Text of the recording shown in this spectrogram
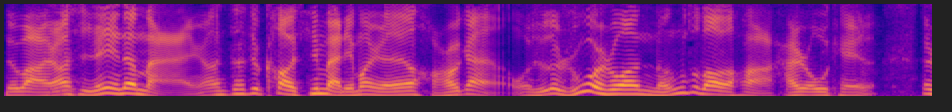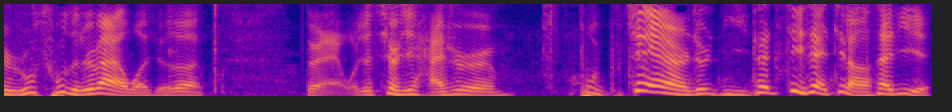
对吧？然后人也在买，然后他就靠新买这帮人好好干。我觉得如果说能做到的话，还是 OK 的。但是如除此之外，我觉得，对我觉得切尔西还是不这样，就是你他这赛这两个赛季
